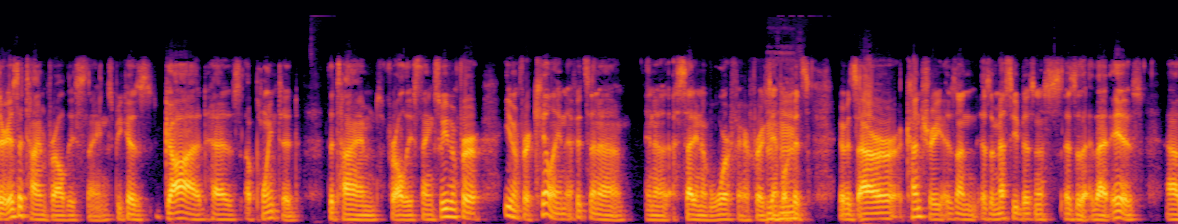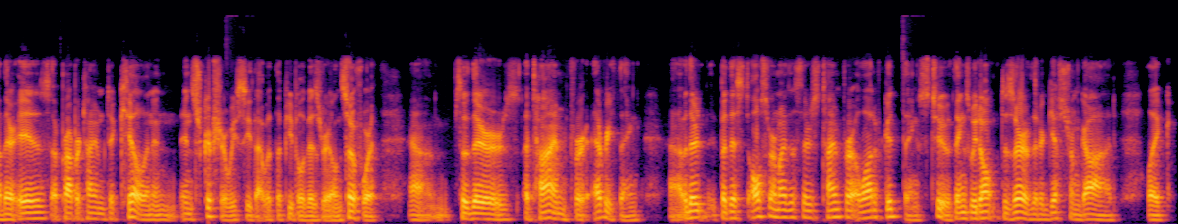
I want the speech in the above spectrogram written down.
there is a time for all these things because God has appointed the times for all these things. So even for even for killing, if it's in a in a, setting of warfare, for example, mm-hmm. if it's if it's our country is on as a messy business as that is, uh, there is a proper time to kill, and in, in Scripture we see that with the people of Israel and so forth. Um, so there's a time for everything. Uh, there, but this also reminds us there's time for a lot of good things too, things we don't deserve that are gifts from God, like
